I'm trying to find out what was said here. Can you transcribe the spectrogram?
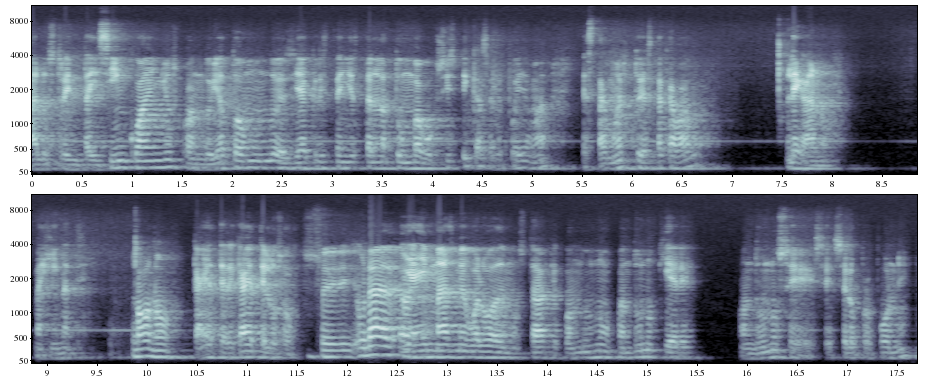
A los 35 años, cuando ya todo el mundo decía, Cristian ya está en la tumba boxística, se le puede llamar, ya está muerto, ya está acabado, le gano. Imagínate, No, no. cállate, cállate los ojos. Sí, una... Y ahí más me vuelvo a demostrar que cuando uno, cuando uno quiere, cuando uno se, se, se lo propone,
